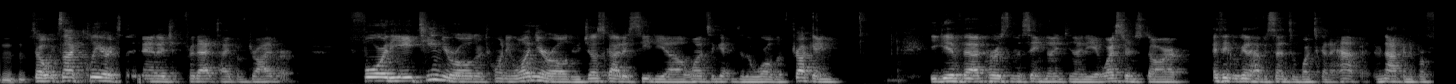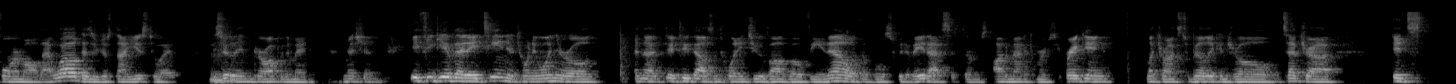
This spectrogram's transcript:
Mm-hmm. So it's not clear it's an advantage for that type of driver. For the 18 year old or 21 year old who just got his CDL, wants to get into the world of trucking, you give that person the same 1998 Western Star, I think we're going to have a sense of what's going to happen. They're not going to perform all that well because they're just not used to it. They mm-hmm. certainly didn't grow up with a manual transmission. If you give that 18 or 21 year old and that the 2022 Volvo VNL with a full suite of ADAS systems, automatic emergency braking, electronic stability control, etc., it's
